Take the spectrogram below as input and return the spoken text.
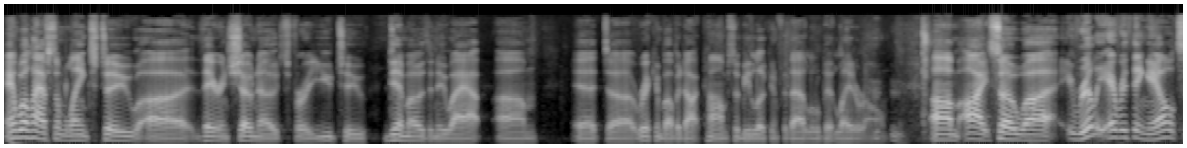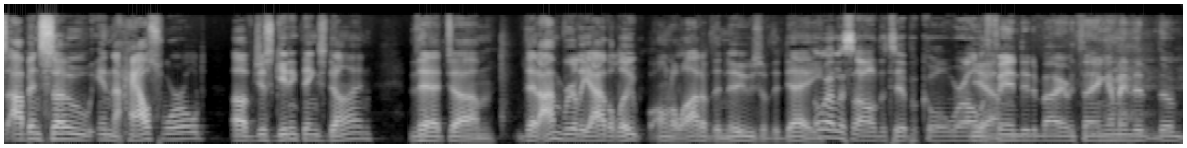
and we'll have some links to there in show notes for you to demo the new app. Um, at uh, rickandbubba.com. So be looking for that a little bit later on. Um, all right. So, uh, really, everything else, I've been so in the house world of just getting things done that um, that I'm really out of the loop on a lot of the news of the day. Well, it's all the typical. We're all Yeah. offended about everything. I mean, the the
